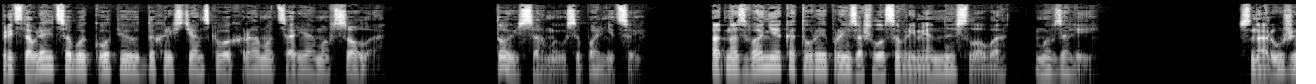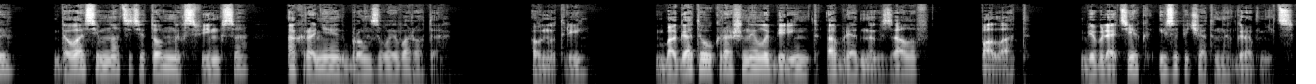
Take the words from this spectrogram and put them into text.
представляет собой копию дохристианского храма царя Мавсола, той самой усыпальницы, от названия которой произошло современное слово «мавзолей». Снаружи два 17-тонных сфинкса охраняют бронзовые ворота. Внутри — богато украшенный лабиринт обрядных залов — палат, библиотек и запечатанных гробниц.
